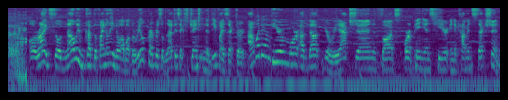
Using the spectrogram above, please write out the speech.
Alright, so now we've got to finally know about the real purpose of Lattice Exchange in the DeFi sector. I want to hear more about your reaction, thoughts, or opinions here in the comments section.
